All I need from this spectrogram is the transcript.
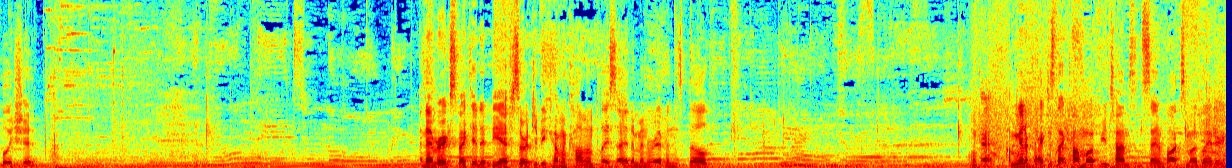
Holy shit. I never expected a BF sword to become a commonplace item in Riven's build. Okay, I'm gonna practice that combo a few times in sandbox mode later.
